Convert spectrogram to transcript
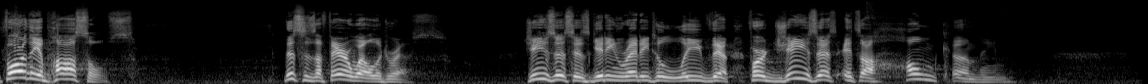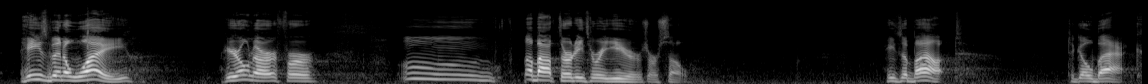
For the apostles, this is a farewell address. Jesus is getting ready to leave them. For Jesus, it's a homecoming. He's been away here on earth for mm, about 33 years or so. He's about to go back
